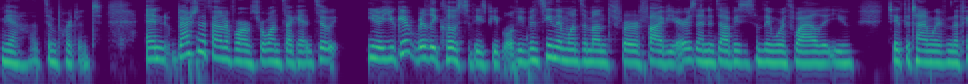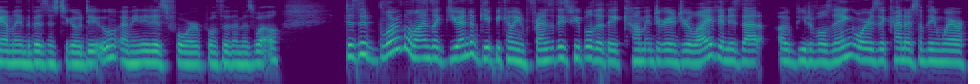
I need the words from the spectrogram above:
Yeah, that's important. And back to the founder forums for one second. So you know, you get really close to these people. If you've been seeing them once a month for five years, and it's obviously something worthwhile that you take the time away from the family and the business to go do. I mean, it is for both of them as well. Does it blur the lines? Like, do you end up get, becoming friends with these people that they come integrate into your life? And is that a beautiful thing? Or is it kind of something where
